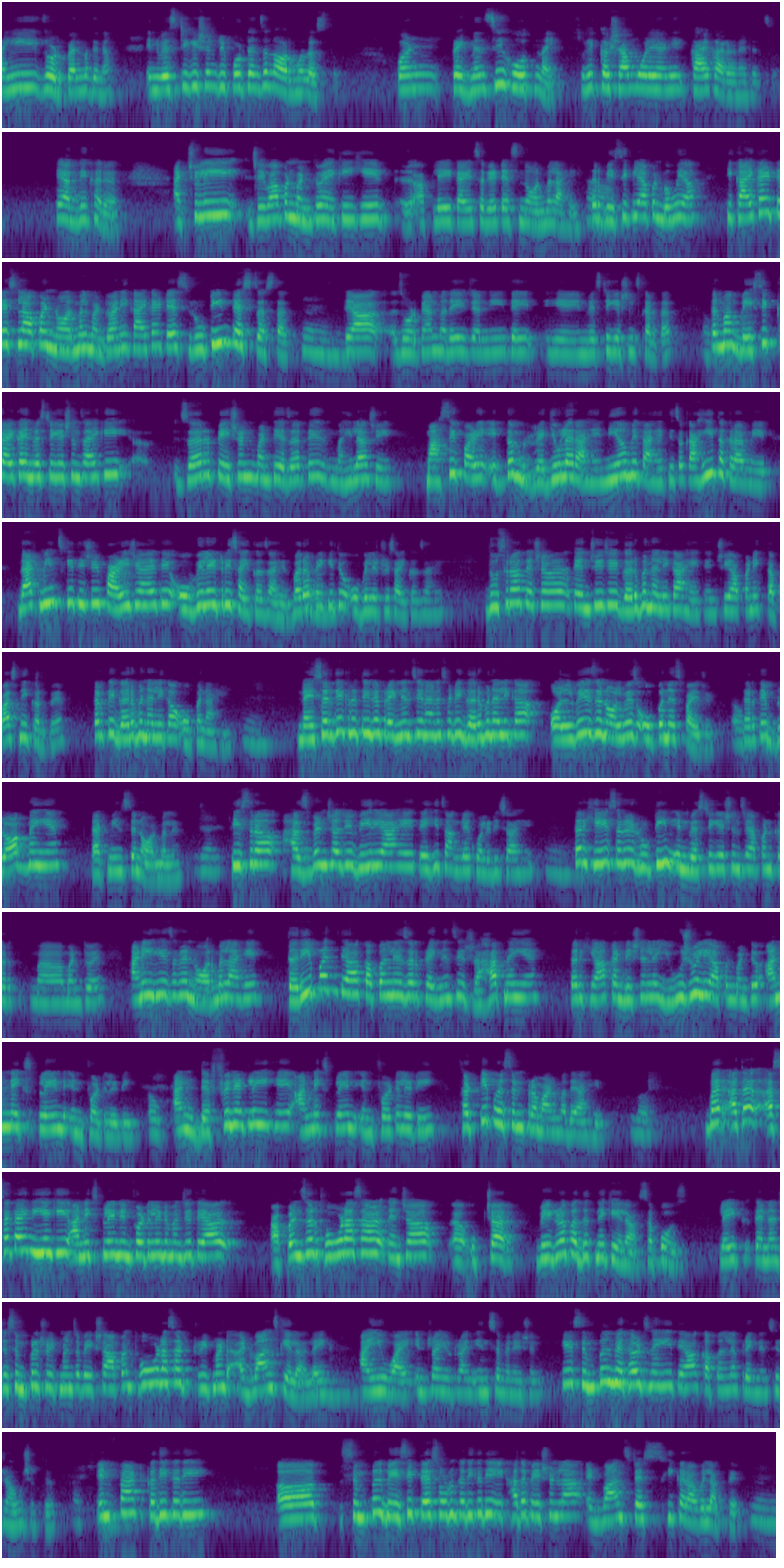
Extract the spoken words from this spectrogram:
काही जोडप्यांमध्ये ना investigation report त्यांचा नॉर्मल असतो. पण प्रेग्नन्सी होत नाही. So हे कशामुळे आणि काय कारण आहे त्याचं? हे अगदी खरं आहे. ऍक्च्युली जेव्हा आपण म्हणतोय की हे आपले काही सगळे टेस्ट नॉर्मल आहे तर. बेसिकली आपण बघूया की काय काय टेस्टला आपण नॉर्मल म्हणतो आणि काय काय टेस्ट रुटीन टेस्ट असतात. त्या जोडप्यांमध्ये ज्यांनी ते हे इन्व्हेस्टिगेशन्स करतात. तर मग बेसिक काय काय इन्व्हेस्टिगेशन्स आहे की जर पेशंट म्हणते जर ते महिलाची मासिक पाळी एकदम रेग्युलर आहे नियमित आहे तिचं काहीही तक्रार नाही आहे दॅट मीन्स की तिची पाळी जी आहे ते ओव्हिलेटरी सायकल्स आहे. बऱ्यापैकी ते ओव्हिलेटरी सायकल्स आहे. दुसरं त्याच्या त्यांची जी गर्भनलिका आहे त्यांची आपण एक तपासणी करतोय तर ते गर्भनलिका ओपन आहे. नैसर्गिक रीतीने प्रेग्नन्सी राहण्यासाठी गर्भनलिका ऑलवेज अँड ऑलवेज ओपनच पाहिजे. तर ते ब्लॉक नाही आहे दॅट मीन्स ते नॉर्मल आहे. तिसरं हस्बंडच्या जे वीर्य आहे तेही चांगल्या क्वालिटीचं आहे. तर हे सगळे रुटीन इन्व्हेस्टिगेशन जे आपण कर म्हणतोय आणि हे सगळे नॉर्मल आहे तरी पण त्या कपलने जर प्रेग्नन्सी राहत नाहीये तर ह्या कंडिशनला युजली आपण म्हणतो अनएक्सप्लेन्ड इन्फर्टिलिटी अँड डेफिनेटली हे अनएक्सप्लेन्ड इन्फर्टिलिटी थर्टी पर्सेंट प्रमाणमध्ये आहे. बरं. आता असं काही नाही आहे की अनएक्सप्लेन्ड इन्फर्टिलिटी म्हणजे त्या आपण जर थोडासा त्यांच्या उपचार वेगळ्या पद्धतीने केला सपोज लाईक त्यांना जे सिंपल ट्रीटमेंटच्या पेक्षा आपण थोडासा ट्रीटमेंट ॲडव्हान्स केला like I U I intrauterine insemination हे सिंपल मेथड्सनेही त्या कपलला प्रेग्नन्सी राहू शकतं. इनफॅक्ट कधी कधी सिंपल बेसिक टेस्ट सोडून कधी कधी एखाद्या पेशंटला ॲडव्हान्स टेस्ट ही करावी लागते.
